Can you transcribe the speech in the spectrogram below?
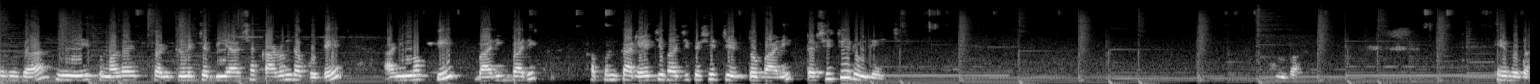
हे बघा. मी तुम्हाला कंटोळीच्या बिया अशा काढून दाखवते. आणि मग ती बारीक बारीक आपण कारल्याची भाजी कशी चिरतो बारीक तशी चिरून घ्यायची. हे बघा.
